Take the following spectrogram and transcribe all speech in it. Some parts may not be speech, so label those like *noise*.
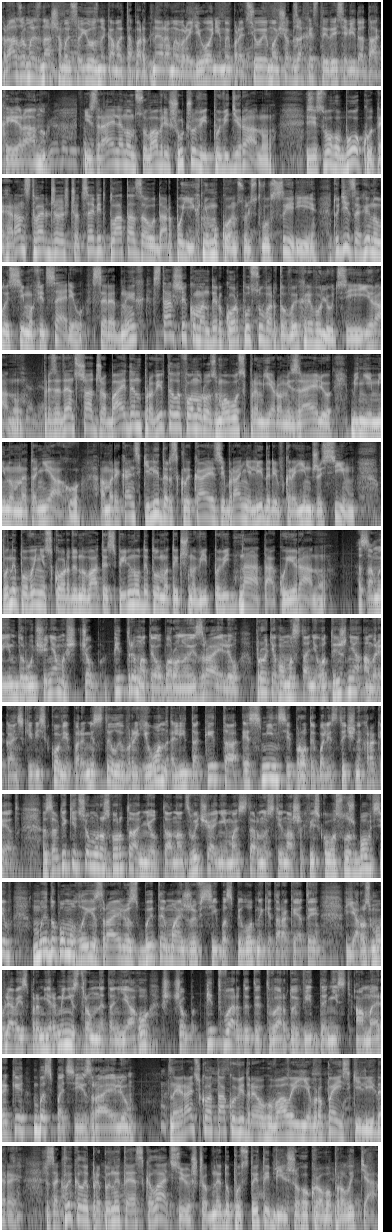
Разом із нашими союзниками та партнерами в регіоні ми працюємо, щоб захиститися від атаки Ірану. Ізраїль анонсував рішучу відповідь Ірану. Зі свого боку, Тегеран стверджує, що це відплата за удар по їхньому консульству в Сирії. Тоді загинули сім офіцерів. Серед них старший командир корпусу вартових революцій Ірану. Президент США Джо Байден провів телефонну розмову з прем'єром Ізраїлю Бін'яміном Нетаньягу. Американський лідер скликає зібрання лідерів країн G7. Вони повинні скоординувати спільну дипломатичну відповідь на атаку Ірану. За моїм дорученням, щоб підтримати оборону Ізраїлю, протягом останнього тижня американські військові перемістили в регіон літаки та есмінці протибалістичних ракет. Завдяки цьому розгортанню та надзвичайній майстерності наших військовослужбовців ми допомогли Ізраїлю збити майже всі безпілотники та ракети. Я розмовляв із прем'єр-міністром Нетаньягу, щоб підтвердити тверду відданість Америки безпеці Ізраїлю. На іранську атаку відреагували й європейські лідери. Закликали припинити ескалацію, щоб не допустити більшого кровопролиття.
